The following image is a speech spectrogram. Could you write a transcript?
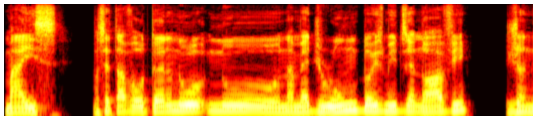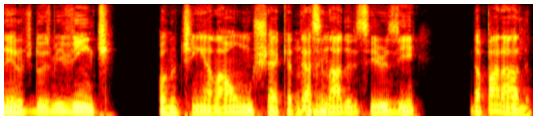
Mas você tá voltando no, no, na Mad Room 2019, janeiro de 2020. Quando tinha lá um cheque até uhum. assinado de Series E da parada.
